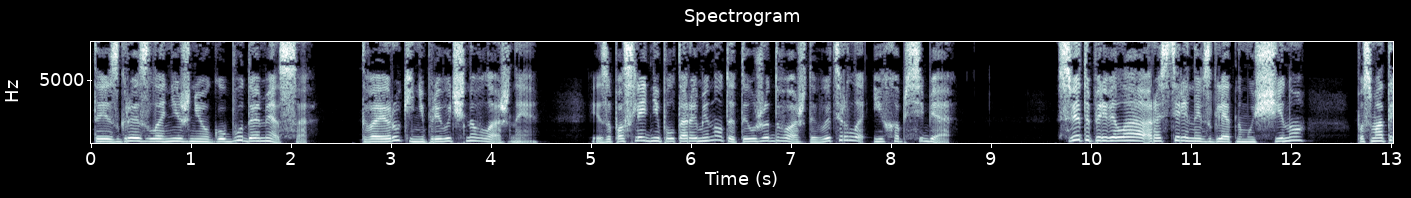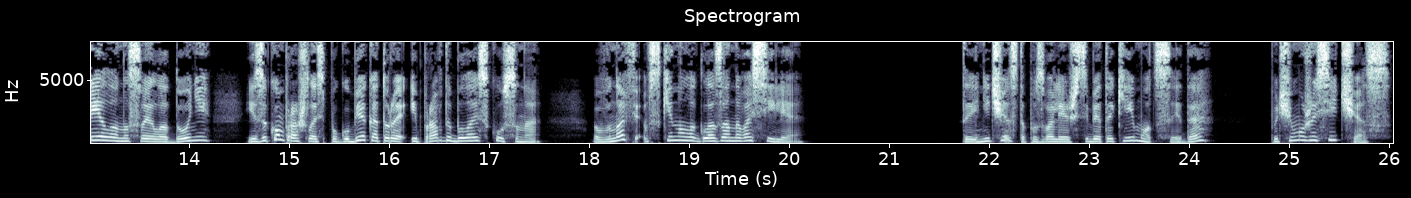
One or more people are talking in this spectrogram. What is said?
«Ты сгрызла нижнюю губу до мяса. Твои руки непривычно влажные. И за последние полторы минуты ты уже дважды вытерла их об себя». Света перевела растерянный взгляд на мужчину, посмотрела на свои ладони — Языком прошлась по губе, которая и правда была искусана. Вновь вскинула глаза на Василия. «Ты нечасто позволяешь себе такие эмоции, да? Почему же сейчас?»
